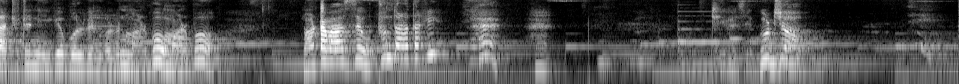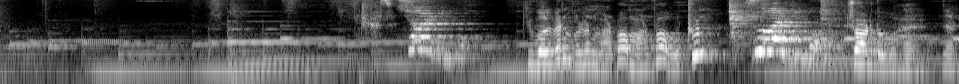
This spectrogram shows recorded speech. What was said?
লাঠিটা নিয়ে গিয়ে বলবেন বলবেন মারবো মারবো। নটা বাজছে উঠুন তাড়াতাড়ি। হ্যাঁ হ্যাঁ। ঠিক আছে গুড জব ঠিক আছে। কি বলবেন? বলবেন মারবো মারবো উঠুন। চড় দিব হ্যাঁ যান।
